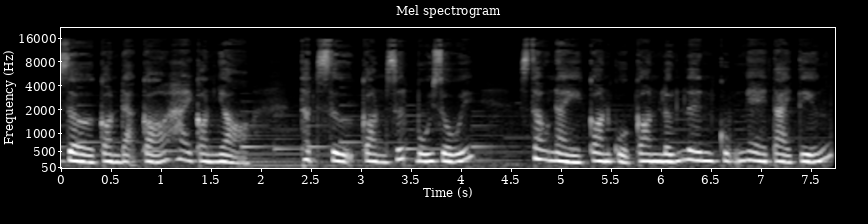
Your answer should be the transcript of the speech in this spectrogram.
giờ con đã có hai con nhỏ thật sự con rất bối rối sau này con của con lớn lên cũng nghe tài tiếng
